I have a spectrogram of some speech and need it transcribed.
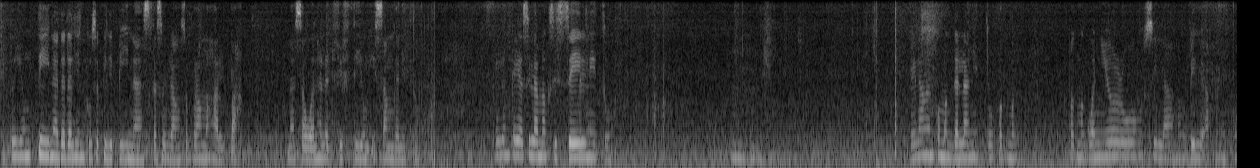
ito yung tea na dadalhin ko sa Pilipinas kaso lang sobrang mahal pa. Nasa 150 yung isang ganito. Kailan kaya sila magsi-sale nito? Mhm. Kailangan ko magdala nito pag mag pag mag 1 euro sila, magbili ako nito.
